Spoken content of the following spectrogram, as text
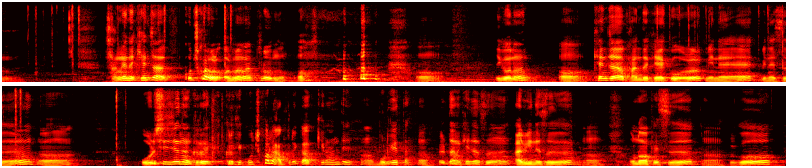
음. 작년에 켄자 고춧가루 얼마나 풀었노? 어? 어. 이거는 어 켄자 반대 개꿀 미네 미네슨 어올 시즌은 그렇게 그렇게 고춧가루 안 뿌릴 것 같긴 한데 어, 모르겠다. 어, 일단은 켄자슨 아 미네슨 어 오너와 패스 어 그리고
